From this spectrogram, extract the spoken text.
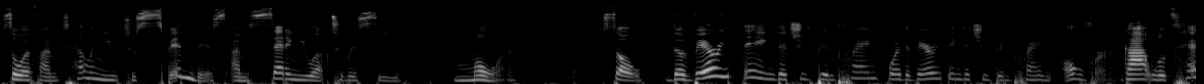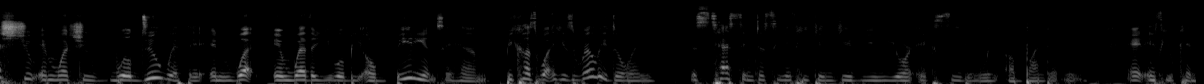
So if I'm telling you to spend this, I'm setting you up to receive more. So the very thing that you've been praying for, the very thing that you've been praying over, God will test you in what you will do with it and what in whether you will be obedient to him. Because what he's really doing is testing to see if he can give you your exceedingly abundantly and if you can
